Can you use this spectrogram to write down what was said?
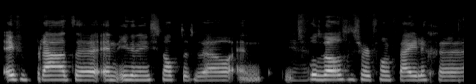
even praten en iedereen snapt het wel. En het voelt wel als een soort van veilige,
